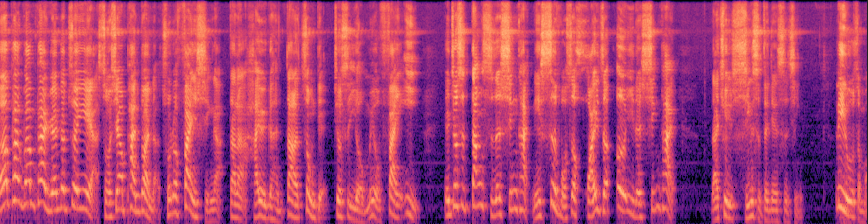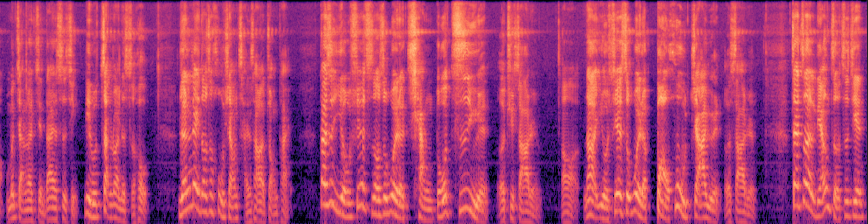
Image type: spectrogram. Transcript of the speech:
而判官判人的罪业啊，首先要判断的，除了犯刑啊，当然还有一个很大的重点，就是有没有犯意，也就是当时的心态，你是否是怀着恶意的心态来去行使这件事情。例如什么？我们讲个简单的事情，例如战乱的时候，人类都是互相残杀的状态，但是有些时候是为了抢夺资源而去杀人哦，那有些是为了保护家园而杀人，在这两者之间，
